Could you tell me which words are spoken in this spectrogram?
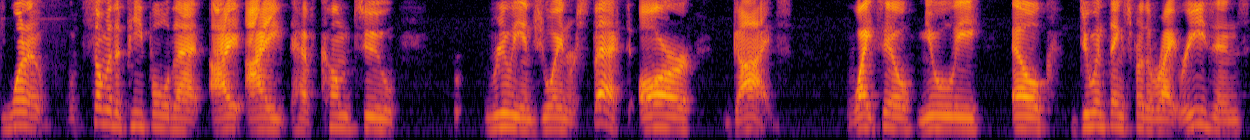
one of some of the people that I I have come to really enjoy and respect are guides, whitetail, muley, elk, doing things for the right reasons.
